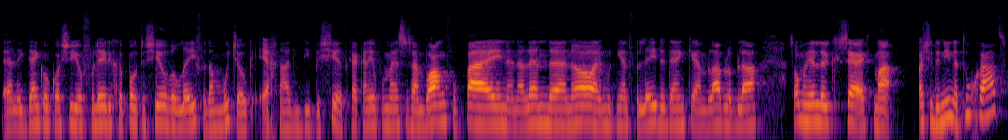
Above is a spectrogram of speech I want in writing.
En ik denk ook als je je volledige potentieel wil leven, dan moet je ook echt naar die diepe shit. Kijk, en heel veel mensen zijn bang voor pijn en ellende en oh, en je moet niet aan het verleden denken en bla bla bla. Dat is allemaal heel leuk gezegd, maar als je er niet naartoe gaat,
